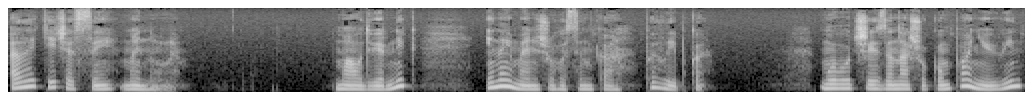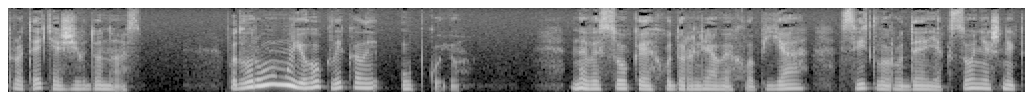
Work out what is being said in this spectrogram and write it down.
Але ті часи минули. Мав двірник і найменшого синка Пилипка. Молодший за нашу компанію, він проте тяжів до нас. По дворовому його кликали Упкою. Невисоке худорляве хлоп'я, світло руде, як соняшник,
